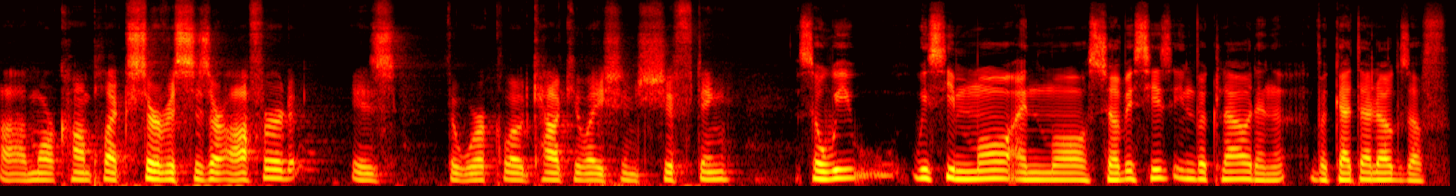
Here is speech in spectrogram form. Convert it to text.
uh, more complex services are offered? Is the workload calculation shifting? So we we see more and more services in the cloud, and the catalogs of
